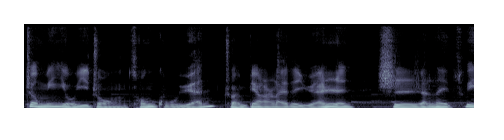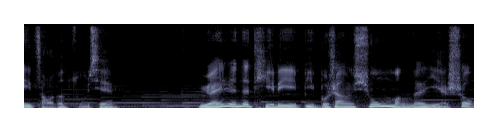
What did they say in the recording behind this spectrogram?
证明有一种从古猿转变而来的猿人是人类最早的祖先。猿人的体力比不上凶猛的野兽，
